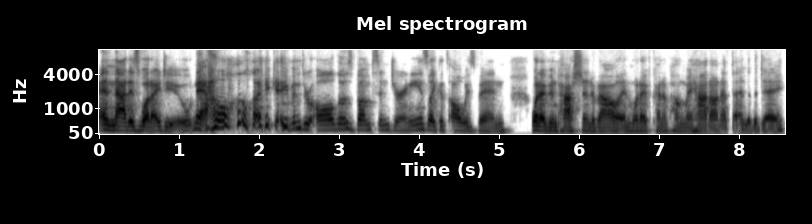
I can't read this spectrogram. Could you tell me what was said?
and that is what I do now. like even through all those bumps and journeys, like it's always been what I've been passionate about and what I've kind of hung my hat on at the end of the day.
